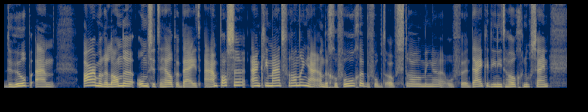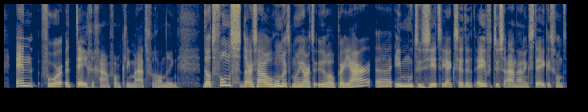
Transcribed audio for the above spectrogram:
de hulp aan armere landen om ze te helpen bij het aanpassen aan klimaatverandering, ja, aan de gevolgen, bijvoorbeeld overstromingen of dijken die niet hoog genoeg zijn en voor het tegengaan van klimaatverandering. Dat fonds, daar zou 100 miljard euro per jaar uh, in moeten zitten. Ja, ik zet het even tussen aanhalingstekens, want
